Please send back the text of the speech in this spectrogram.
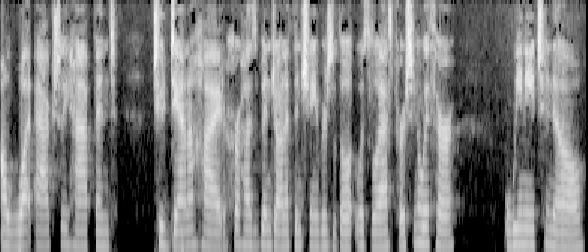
on what actually happened to Dana Hyde. Her husband, Jonathan Chambers, was the last person with her. We need to know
